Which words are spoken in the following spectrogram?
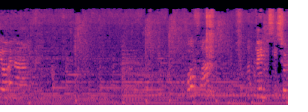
Thank you, anak. Oh, ah. What kind of scissor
